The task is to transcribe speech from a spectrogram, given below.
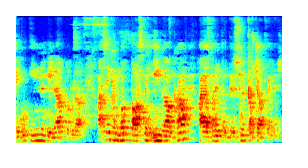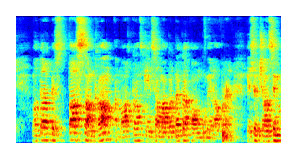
1.9 միլիարդ դոլար։ Այսինքն մոտ 15 անգամ Հայաստանի տնտեսությունը կրճատվել էր մոտարապես 10 անգամ մարդկանց կենսամակարդակը անկում էր ապրել։ Ես էլ չասեմ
